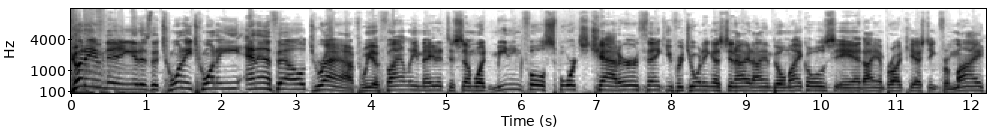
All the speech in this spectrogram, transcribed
Good evening. It is the 2020 NFL Draft. We have finally made it to somewhat meaningful sports chatter. Thank you for joining us tonight. I am Bill Michaels, and I am broadcasting from my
